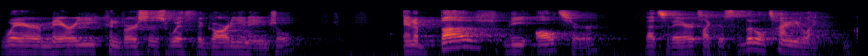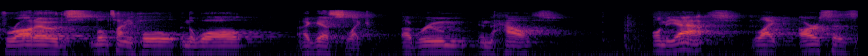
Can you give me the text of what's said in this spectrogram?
where Mary converses with the guardian angel. And above the altar that's there, it's like this little tiny like grotto, this little tiny hole in the wall, I guess like a room in the house. On the apse, like ours says,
